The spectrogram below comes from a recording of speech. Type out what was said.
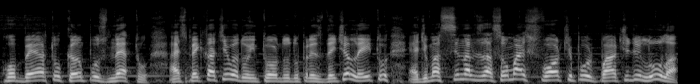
Roberto Campos Neto. A expectativa do entorno do presidente eleito é de uma sinalização mais forte por parte de Lula,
